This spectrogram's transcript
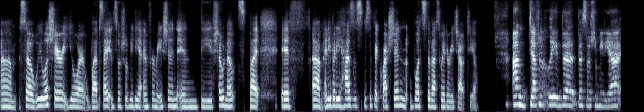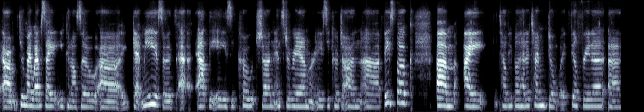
Um, so we will share your website and social media information in the show notes. But if um, anybody has a specific question, what's the best way to reach out to you? Um, definitely the the social media um, through my website. You can also uh, get me. So it's at, at, the AAC Coach on Instagram or AAC Coach on uh, Facebook. Um, I tell people ahead of time. Don't feel free to uh,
